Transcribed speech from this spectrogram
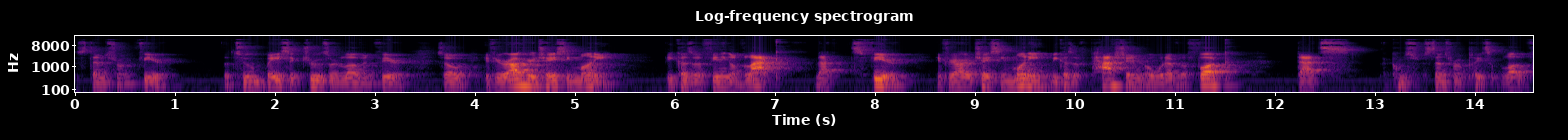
stems from fear. The two basic truths are love and fear. So if you're out here chasing money because of a feeling of lack, that's fear. If you're out chasing money because of passion or whatever the fuck, that's comes stems from a place of love.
